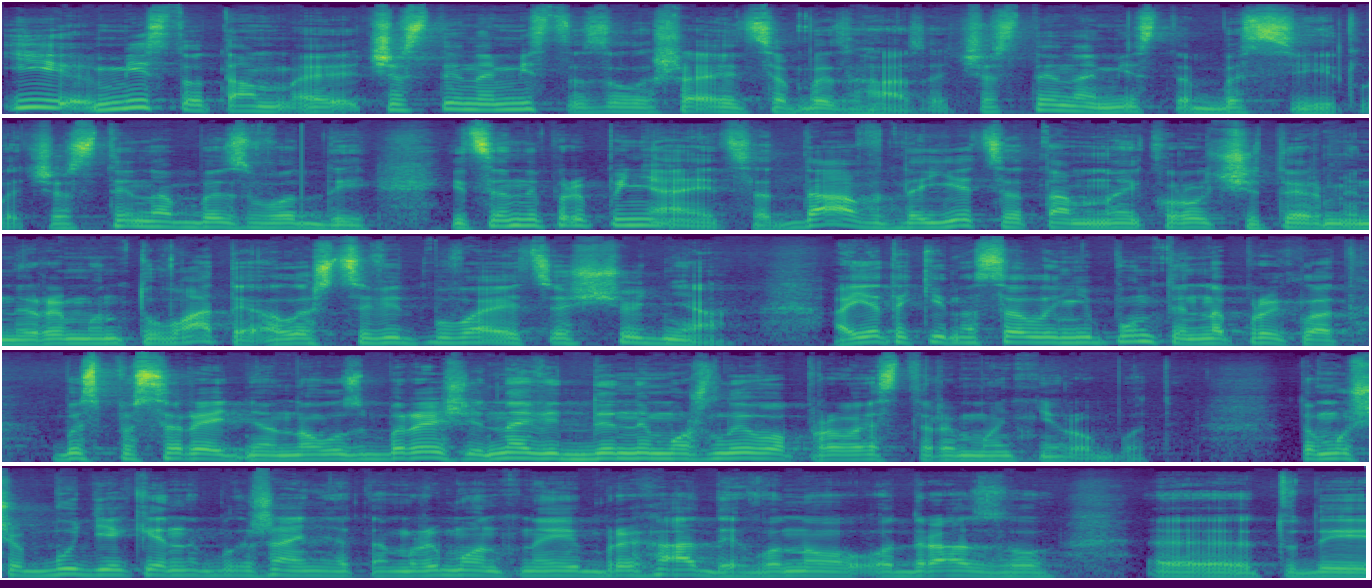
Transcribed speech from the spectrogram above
і місто там е, частина міста залишається без газу, частина міста без світла, частина без води. І це не припиняється. Да, вдається там найкоротші терміни ремонтувати, але ж це відбувається щодня. А є такі населені пункти, наприклад, безпосередньо на узбережжі, навіть де неможливо провести ремонтні роботи. Тому що будь-яке наближання там ремонтної бригади, воно одразу е, туди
